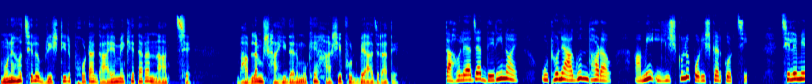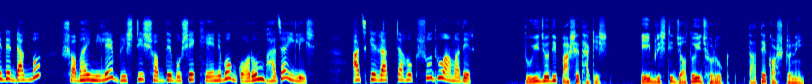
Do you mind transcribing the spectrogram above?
মনে হচ্ছিল বৃষ্টির ফোঁটা গায়ে মেখে তারা নাচছে। ভাবলাম শাহিদার মুখে হাসি ফুটবে আজ রাতে। তাহলে আজ আর দেরি নয় উঠোনে আগুন ধরাও আমি ইলিশগুলো পরিষ্কার করছি। ছেলে মেয়েদের ডাকব সবাই মিলে বৃষ্টির শব্দে বসে খেয়ে নেব গরম ভাজা ইলিশ। আজকের রাতটা হোক শুধু আমাদের। তুই যদি পাশে থাকিস এই বৃষ্টি যতই ঝরুক তাতে কষ্ট নেই।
